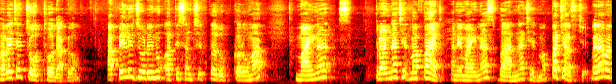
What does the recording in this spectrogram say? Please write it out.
હવે છે ચોથો દાખલો. આપેલી જોડીનું અતિ સંક્ષિપ્ત રૂપ કરોમાં માઇનસ ત્રણના છેદમાં પાંચ અને માઇનસ બારના છેદમાં પચાસ છે. બરાબર?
